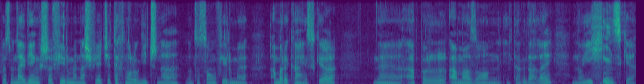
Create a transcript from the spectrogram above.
powiedzmy największe firmy na świecie technologiczne, no to są firmy amerykańskie, y, Apple, Amazon i tak dalej, no i chińskie,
